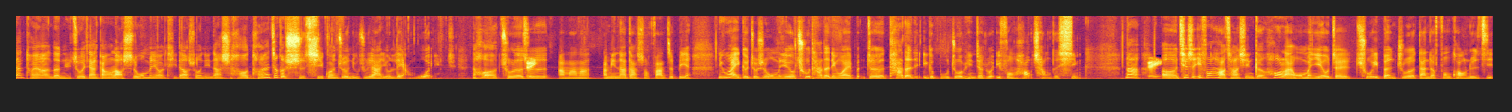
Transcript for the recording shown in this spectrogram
那同样的女作家，刚刚老师我们有提到说，你那时候同样这个时期关注的女作家有两位。然后除了是阿妈妈阿米娜达索法这边，另外一个就是我们也有出她的另外一本，这她的一个部作品叫做《一封好长的信》。那呃，其实《一封好长信》跟后来我们也有在出一本朱尔丹的《疯狂日记》，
